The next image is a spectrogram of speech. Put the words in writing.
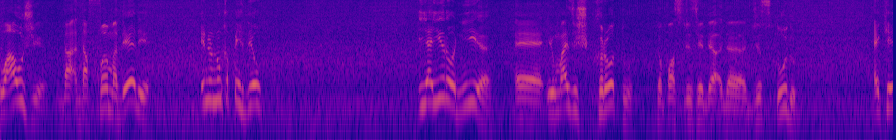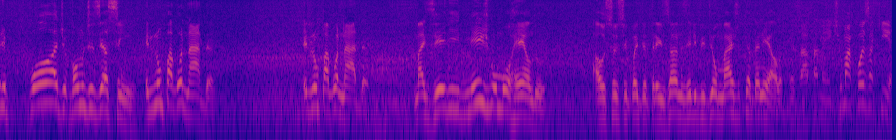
o auge da, da fama dele, ele nunca perdeu. E a ironia é, e o mais escroto que eu posso dizer de, de, disso tudo é que ele pode, vamos dizer assim, ele não pagou nada. Ele não pagou nada. Mas ele, mesmo morrendo aos seus 53 anos, ele viveu mais do que a Daniela. Exatamente. Uma coisa aqui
